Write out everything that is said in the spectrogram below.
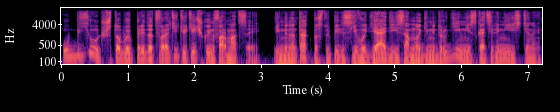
убьют, чтобы предотвратить утечку информации. Именно так поступили с его дядей и со многими другими искателями истины.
